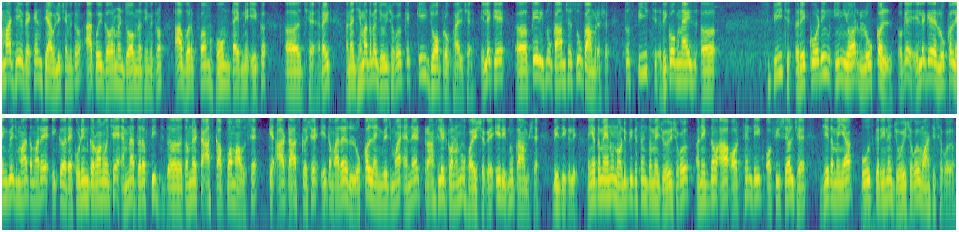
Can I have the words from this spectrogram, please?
એમાં જે વેકેન્સી આવેલી છે મિત્રો, આ કોઈ ગવર્મેન્ટ જોબ નથી મિત્રો, આ વર્ક ફ્રોમ હોમ ટાઈપની એક છે રાઈટ અને જેમાં તમે જોઈ શકો કે કઈ જોબ પ્રોફાઇલ છે, એટલે કે કઈ રીતનું કામ છે, શું કામ રહેશે. તો speech recognise speech recording in your local, okay? એટલે કે લોકલ લેંગ્વેજમાં તમારે એક રેકોર્ડિંગ કરવાનું છે. એમના તરફથી તમને ટાસ્ક આપવામાં આવશે કે આ ટાસ્ક છે એ તમારે લોકલ લેંગ્વેજમાં એને ટ્રાન્સલેટ કરવાનું હોઈ શકે. એ રીતનું કામ છે બેઝિકલી અહીંયા તમે એનું નોટિફિકેશન તમે જોઈ શકો અને એકદમ આ ઓથેન્ટિક ઓફિશિયલ છે જે તમે અહીંયા પોઝ કરીને જોઈ શકો, વાંચી શકો છો.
